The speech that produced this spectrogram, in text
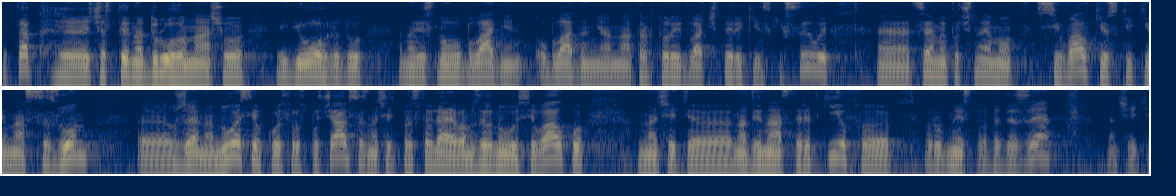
І так, е, частина другого нашого відеоогляду навісного обладнання, на трактори 24 кінських сили. Е, Це ми почнемо з сівалки, оскільки у нас сезон е, вже на носі, в когось розпочався. Значить, представляю вам зернову сівалку. Значить, на 12 рядків виробництво ДДЗ. Значить,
